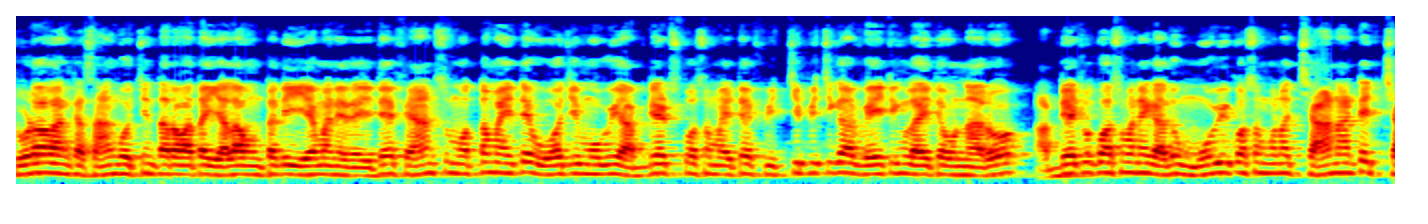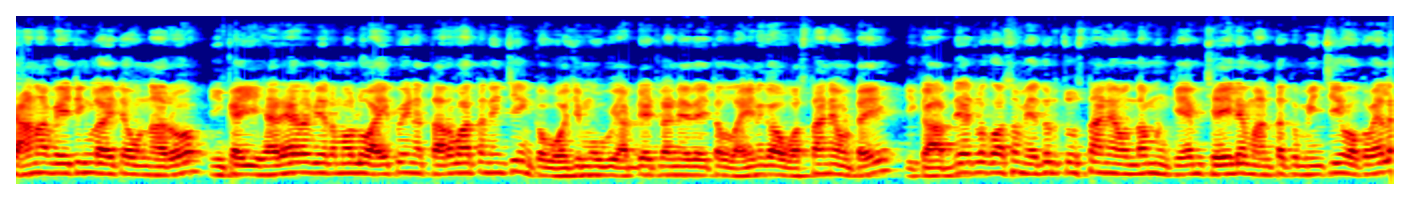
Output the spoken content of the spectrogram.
చూడాలి ఇంకా సాంగ్ వచ్చిన తర్వాత ఎలా ఉంటది ఏమనేది అయితే ఫ్యాన్స్ మొత్తం అయితే ఓజీ మూవీ అప్డేట్స్ కోసం అయితే పిచ్చి పిచ్చిగా వెయిటింగ్లో అయితే ఉన్నారు. అప్డేట్ల కోసమనే కాదు మూవీ కోసం కూడా చాలా అంటే చాలా వెయిటింగ్లో అయితే ఉన్నారు. ఇంకా ఈ హరిహర విరమలు అయిపోయిన తర్వాత నుంచి ఇంకా ఓజీ మూవీ అప్డేట్లు అనేది అయితే లైన్గా వస్తానే ఉంటాయి. ఇక అప్డేట్ల కోసం ఎదురు చూస్తానే ఉందాం ఇంకేం చేయలేం అంతకు మించి. ఒకవేళ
